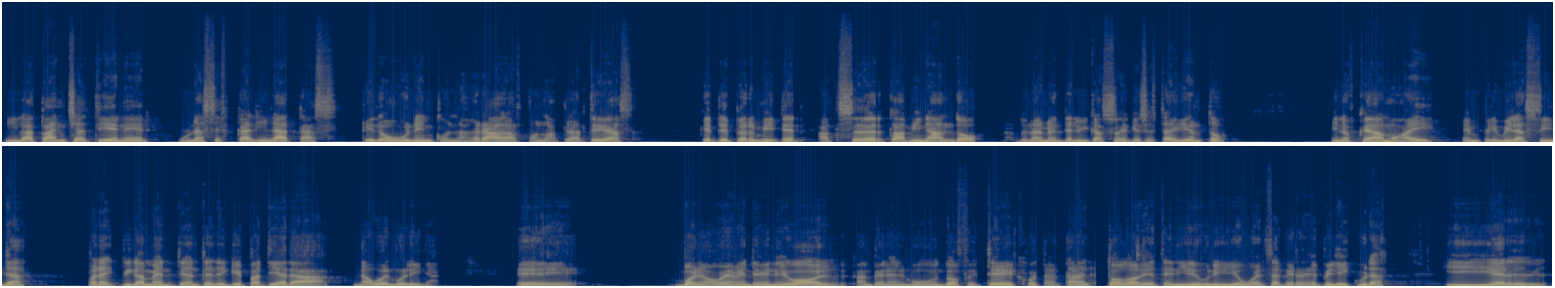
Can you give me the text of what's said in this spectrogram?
Y la cancha tiene unas escalinatas que lo unen con las gradas, con las plateas, que te permiten acceder caminando, naturalmente en el caso de que se está abierto, y nos quedamos ahí, en primera fila, prácticamente antes de que pateara Nahuel Molina. Eh, bueno, obviamente viene el gol, campeón del mundo, festejo, tal, tal. Todo había tenido un ida y vuelta que era de película. Y él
